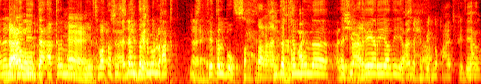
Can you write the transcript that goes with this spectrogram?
أنا لاعبين تاع أقل من, آه. 17 سنة ندخلوا العقد. في قلبه. صح يدخلوا الاشياء غير رياضية. أنا حبيت نقعد في الدور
